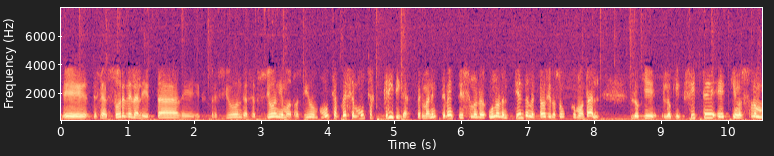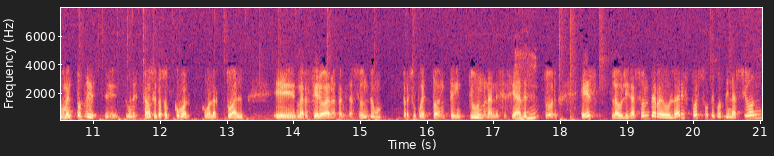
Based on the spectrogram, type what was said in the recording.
eh, defensores de la libertad de expresión, de acepción y hemos recibido muchas veces muchas críticas permanentemente, eso uno, uno lo entiende en un estado de situación como tal. Lo que lo que existe es que nosotros en momentos de, un estado de situación como, como el actual, me refiero a la tramitación de un presupuesto 2021, una necesidad del sector, es la obligación de redoblar esfuerzos de coordinación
